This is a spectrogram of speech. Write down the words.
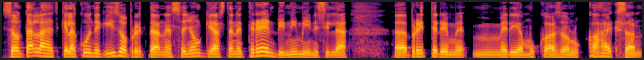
se on tällä hetkellä kuitenkin Iso-Britanniassa jonkinasteinen trendinimi, niin sillä ää, Brittein me- median mukaan se on ollut kahdeksan,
